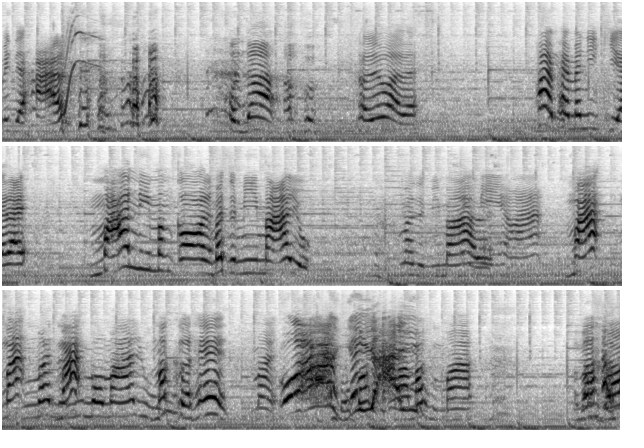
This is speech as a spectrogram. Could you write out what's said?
มีแต่หางคนด้าเขาเรียกว่าอะไรผ้าแพรมันนี่เขียอะไร ม้านีมังกรมันจะมีม้าอยู่ มันจะมีม้าอะไรมีฮะม้าม้ามันจะม้ามีโมม้าอยู่มะเขือเทศไม่โอ้ยผมใหญ่ใหญ่มาถึงมามามา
